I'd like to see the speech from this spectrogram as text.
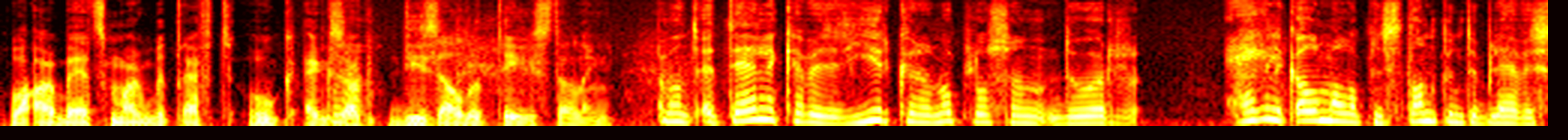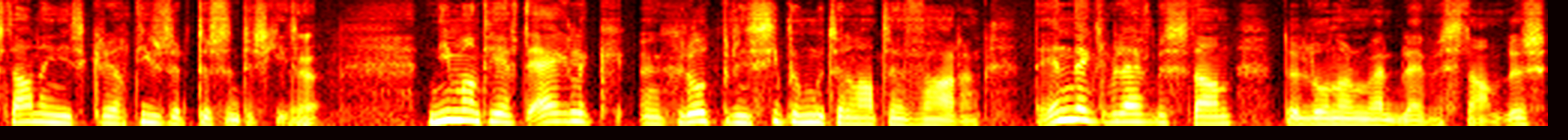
wat arbeidsmarkt betreft, ook exact diezelfde tegenstellingen. Want uiteindelijk hebben ze het hier kunnen oplossen door eigenlijk allemaal op een standpunt te blijven staan en iets creatiefs ertussen te schieten. Niemand heeft eigenlijk een groot principe moeten laten varen. De index blijft bestaan, de loonarbeid blijft bestaan. Dus,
